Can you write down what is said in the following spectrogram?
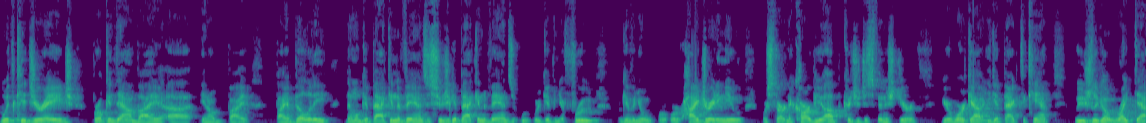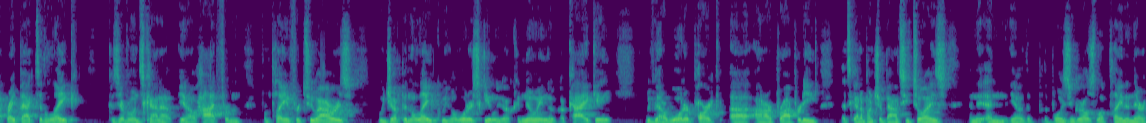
with kids your age, broken down by uh, you know by by ability. Then we'll get back into vans. As soon as you get back into vans, we're giving you fruit. We're giving you, we're, hydrating you. We're starting to carb you up because you just finished your your workout. You get back to camp. We usually go right that right back to the lake because everyone's kind of you know hot from from playing for two hours. We jump in the lake, we go water skiing, we go canoeing, we go kayaking. We've got a water park uh, on our property that's got a bunch of bouncy toys, and the, and you know the, the boys and girls love playing in there.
